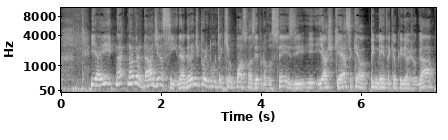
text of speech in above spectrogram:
E aí, na, na verdade, é assim, né? A grande pergunta que eu posso fazer para vocês, e, e, e, acho que essa que é a pimenta que eu queria jogar,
